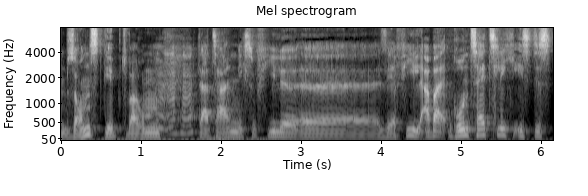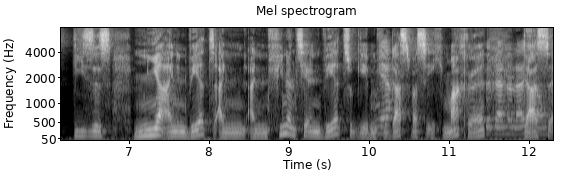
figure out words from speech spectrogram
umsonst gibt. Warum da zahlen nicht so viele äh, sehr viel? Aber grundsätzlich ist es dieses mir einen Wert, einen, einen finanziellen Wert zu geben für Ja. das, was ich mache, Für Leistung, das ja.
